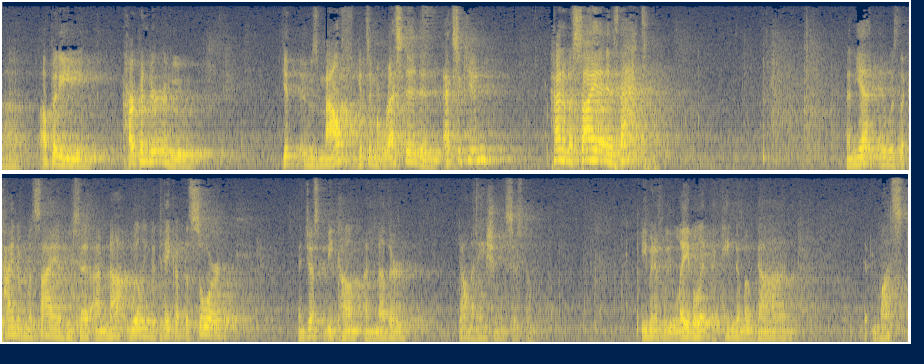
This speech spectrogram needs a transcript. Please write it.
uh, uppity carpenter who get, whose mouth gets him arrested and executed. What kind of Messiah is that? And yet, it was the kind of Messiah who said, I'm not willing to take up the sword and just become another domination system. Even if we label it the kingdom of God, it must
